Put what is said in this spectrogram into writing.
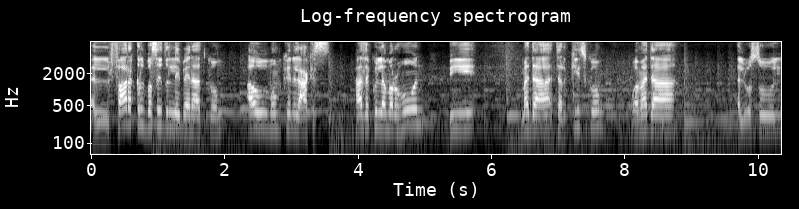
الفارق البسيط اللي بيناتكم أو ممكن العكس. هذا كله مرهون بمدى تركيزكم ومدى الوصول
